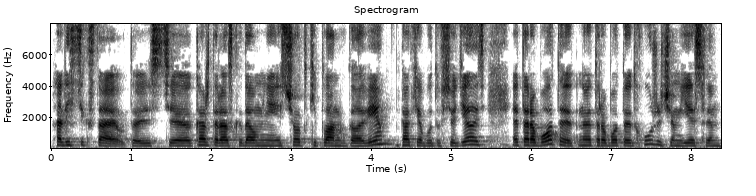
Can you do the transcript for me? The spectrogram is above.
холистик стайл. То есть э, каждый раз, когда у меня есть четкий план в голове, как я буду все делать, это работает, но это работает хуже, чем если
